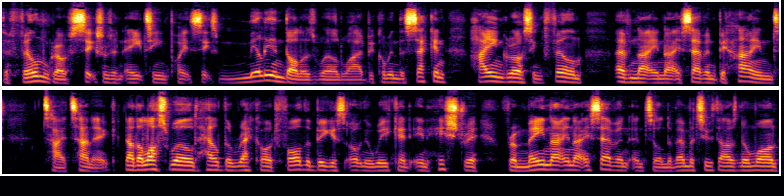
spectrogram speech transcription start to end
the film grossed $618.6 million worldwide, becoming the second high engrossing film of 1997 behind Titanic. Now, The Lost World held the record for the biggest opening weekend in history from May 1997 until November 2001,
